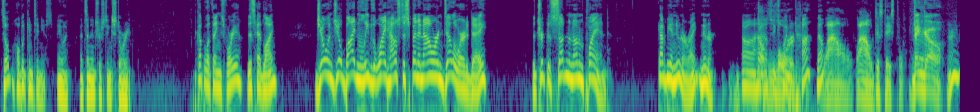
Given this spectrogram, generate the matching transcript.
so, hope it continues. Anyway, that's an interesting story. A couple of things for you. This headline Joe and Jill Biden leave the White House to spend an hour in Delaware today. The trip is sudden and unplanned. Got to be a nooner, right? Nooner. I don't know how Oh, else to explain Lord. it. Huh? No? Wow. Wow. Distasteful. Bingo. All right.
